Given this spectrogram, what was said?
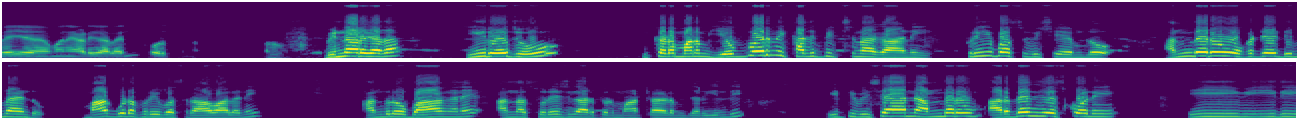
వేయమని అడగాలని కోరుతున్నాం. విన్నారు కదా? ఈరోజు ఇక్కడ మనం ఎవరిని కదిపించినా కానీ ఫ్రీ బస్ విషయంలో అందరూ ఒకటే డిమాండ్. మాకు కూడా ఫ్రీ బస్ రావాలని. అందులో భాగంగానే అన్న సురేష్ గారితో మాట్లాడడం జరిగింది. ఇటు విషయాన్ని అందరూ అర్థం చేసుకొని ఈ ఇది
